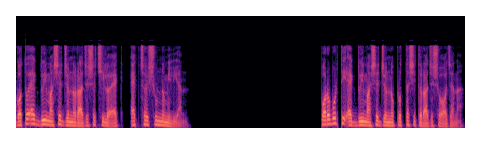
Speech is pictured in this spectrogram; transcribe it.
গত এক দুই মাসের জন্য রাজস্ব ছিল এক এক ছয় শূন্য মিলিয়ন। পরবর্তী এক দুই মাসের জন্য প্রত্যাশিত রাজস্ব অজানা।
